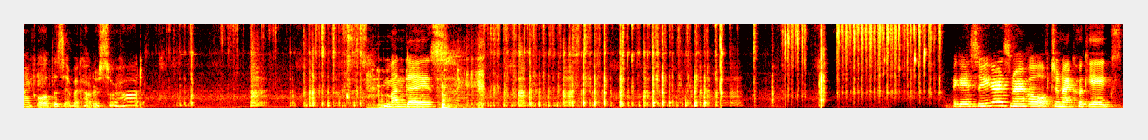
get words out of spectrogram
my god, this avocado is so hard. Mondays. Okay, so you guys know how often I cook eggs.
